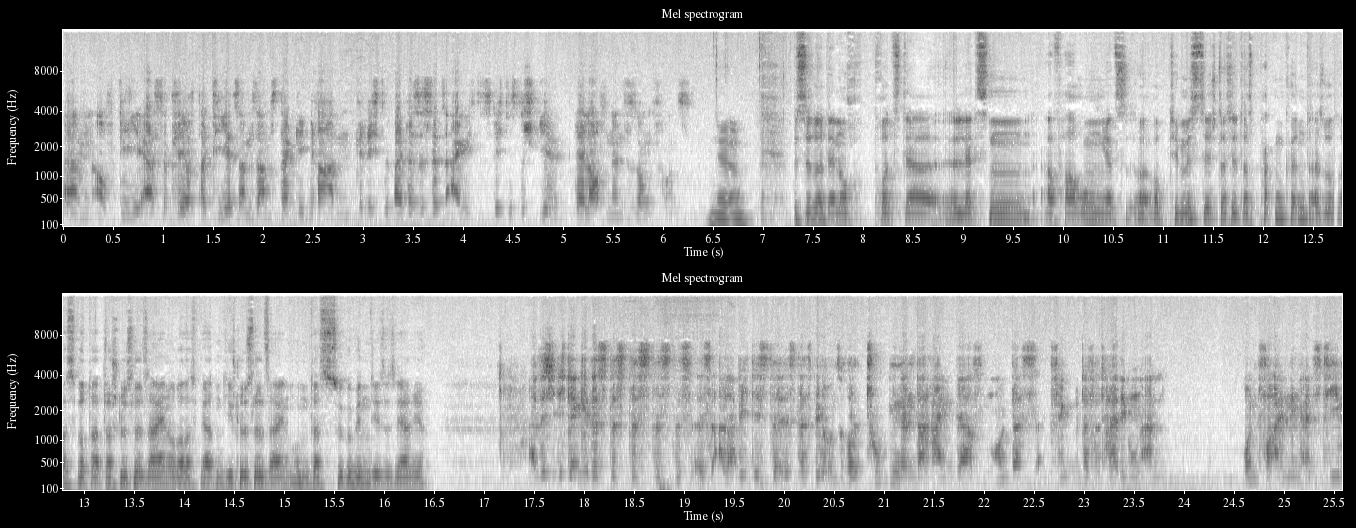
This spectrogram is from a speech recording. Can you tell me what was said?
ähm, auf die erste Playoff-Partie jetzt am Samstag gegen Raden gerichtet, weil das ist jetzt eigentlich das wichtigste Spiel der laufenden Saison für uns. Ja. Bist du da dennoch trotz der letzten Erfahrungen jetzt äh, optimistisch, dass ihr das packen könnt? Also was wird da der Schlüssel sein oder was werden die Schlüssel sein, um das zu gewinnen, diese Serie? Also ich, ich denke, dass das, das, das, das, das Allerwichtigste ist, dass wir unsere Tugenden da reinwerfen und das fängt mit der Verteidigung an und vor allen Dingen als Team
